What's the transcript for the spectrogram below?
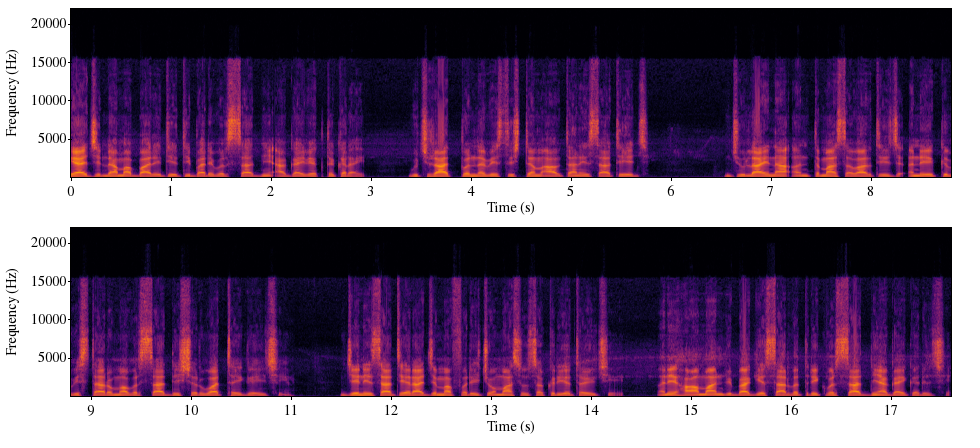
કયા જિલ્લામાં ભારેથી અતિભારે વરસાદની આગાહી વ્યક્ત કરાઈ? ગુજરાત પર નવી સિસ્ટમ આવતાની સાથે જ જુલાઈના અંતમાં સવારથી જ અનેક વિસ્તારોમાં વરસાદની શરૂઆત થઈ ગઈ છે, જેની સાથે રાજ્યમાં ફરી ચોમાસું સક્રિય થયું છે અને હવામાન વિભાગે સાર્વત્રિક વરસાદની આગાહી કરી છે.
